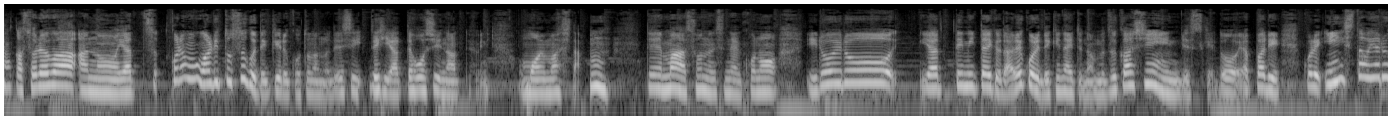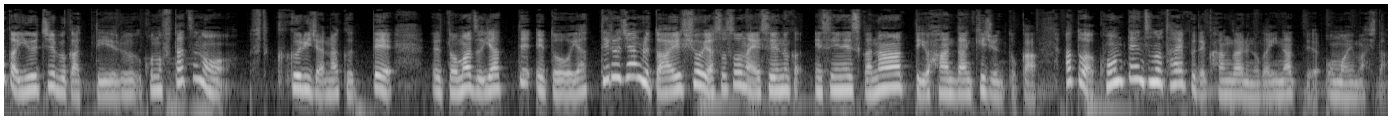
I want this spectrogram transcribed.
なんかそれは、あの、やつ、これも割とすぐできることなので、ぜひやってほしいなっていうふうに思いました。うん。で、まあそうですね、この、いろいろやってみたいけど、あれこれできないっていうのは難しいんですけど、やっぱり、これインスタをやるか YouTube かっていう、この二つのくくりじゃなくって、えっと、まずやって、えっと、やってるジャンルと相性良さそうな SN SNS かなっていう判断基準とか、あとはコンテンツのタイプで考えるのがいいなって思いました。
